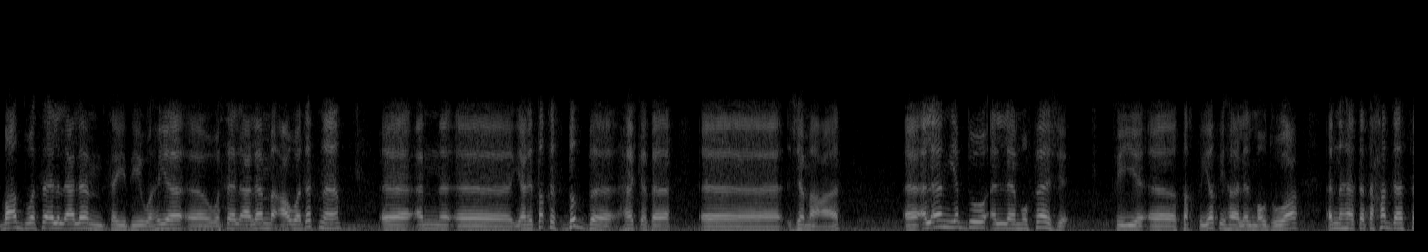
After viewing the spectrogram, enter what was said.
بعض وسائل الإعلام سيدي وهي آه، وسائل الإعلام عودتنا آه، أن آه، يعني تقف ضد هكذا جماعات. الآن يبدو المفاجئ في تغطيتها للموضوع أنها تتحدث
